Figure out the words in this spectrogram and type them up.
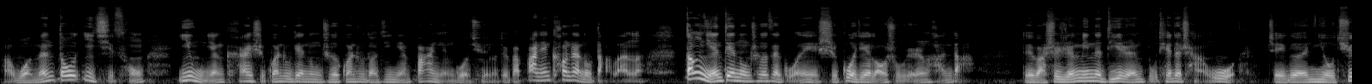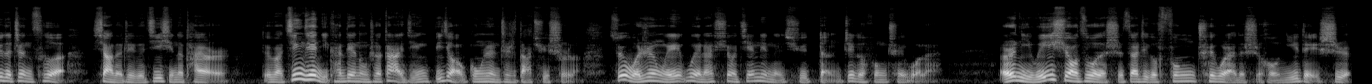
啊！我们都一起从一五年开始关注电动车，关注到今年八年过去了，对吧？八年抗战都打完了，当年电动车在国内是过街老鼠，人人喊打。对吧？是人民的敌人，补贴的产物，这个扭曲的政策下的这个畸形的胎儿，对吧？今天你看电动车，大家已经比较公认这是大趋势了。所以我认为未来需要坚定的去等这个风吹过来，而你唯一需要做的是，在这个风吹过来的时候，你得是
